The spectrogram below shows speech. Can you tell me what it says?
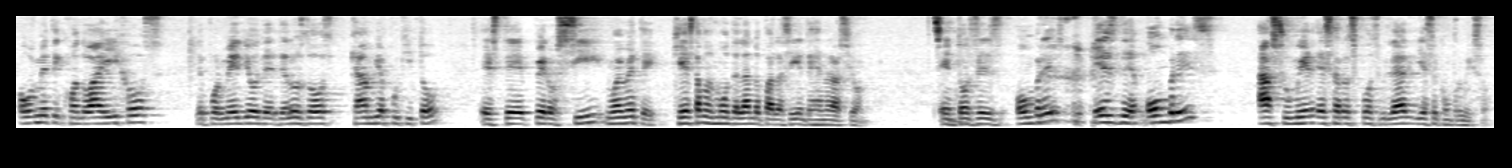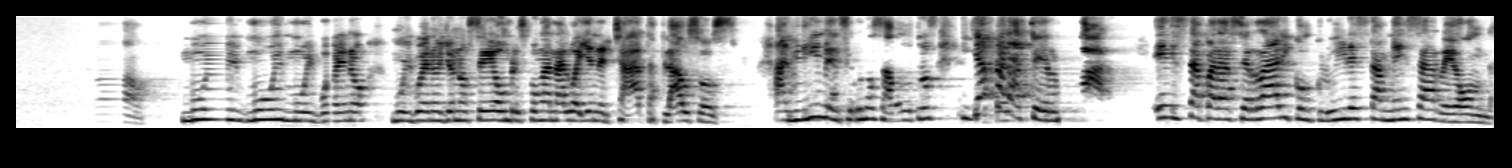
obviamente cuando hay hijos de por medio de, de, los dos cambia un poquito, este, pero sí, nuevamente, ¿qué estamos modelando para la siguiente generación? Sí. Entonces, hombres, es de hombres asumir esa responsabilidad y ese compromiso. Wow. Muy, muy, muy bueno, muy bueno. Yo no sé, hombres, pongan algo ahí en el chat, aplausos, anímense unos a otros. Y ya para terminar, esta, para cerrar y concluir esta mesa redonda,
